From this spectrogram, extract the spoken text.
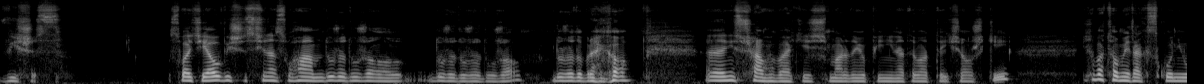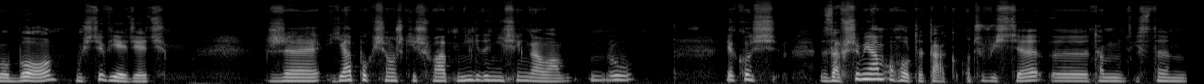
Vicious. Słuchajcie, ja o Vicious się nasłuchałam dużo, dużo, dużo, dużo, dużo, dużo dobrego. E, nie słyszałam chyba jakiejś marnej opinii na temat tej książki. I chyba to mnie tak skłoniło, bo musicie wiedzieć, że ja po książki Schwab nigdy nie sięgałam. Był jakoś zawsze miałam ochotę, tak, oczywiście. Yy, tam jest ten,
